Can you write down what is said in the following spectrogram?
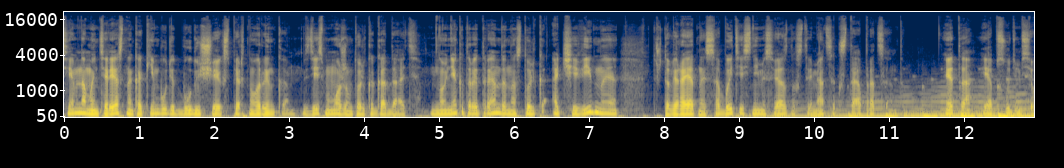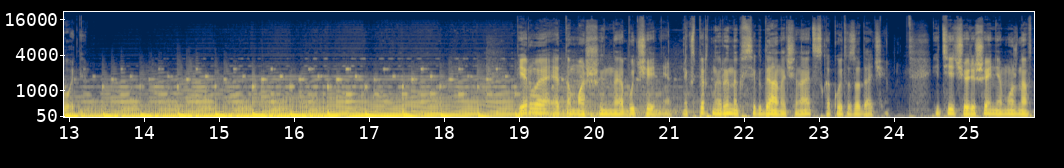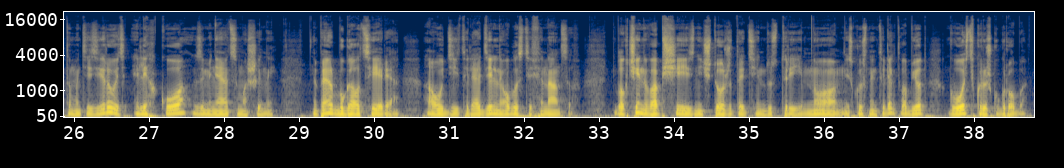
Всем нам интересно, каким будет будущее экспертного рынка. Здесь мы можем только гадать. Но некоторые тренды настолько очевидные, что вероятность событий с ними связанных стремятся к 100%. Это и обсудим сегодня. Первое – это машинное обучение. Экспертный рынок всегда начинается с какой-то задачи. И те, чье решение можно автоматизировать, легко заменяются машиной – Например, бухгалтерия, аудит или отдельные области финансов. Блокчейн вообще изничтожит эти индустрии, но искусственный интеллект вобьет гвоздь в крышку гроба.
